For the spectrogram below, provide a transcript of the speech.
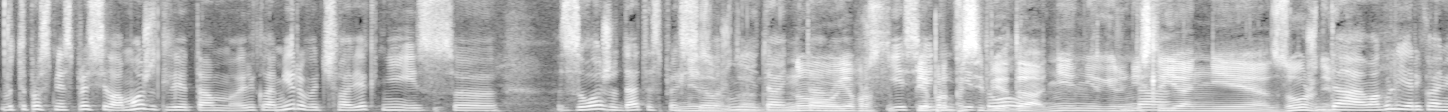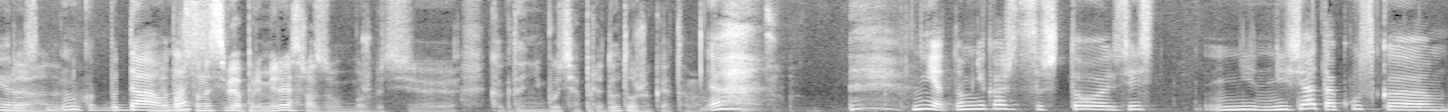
Вот ты просто меня спросила, а может ли там рекламировать человек не из э, ЗОЖа, да, ты спросила? Не ЗОЖ, да, не, да. Ну, да, я просто, если я, я не по себе, да, не, не, да. если я не ЗОЖник. Да, могу ли я рекламировать? Да, ну, как бы, да, я у нас... просто на себя примеряю сразу, может быть, э, когда-нибудь я приду тоже к этому. Нет, но мне кажется, что здесь не, нельзя так узко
